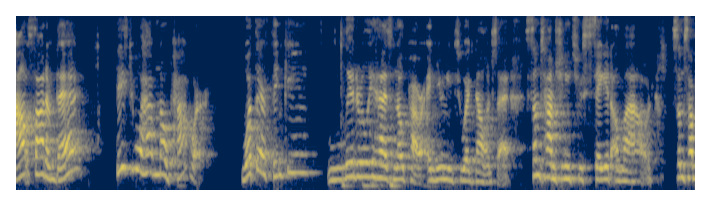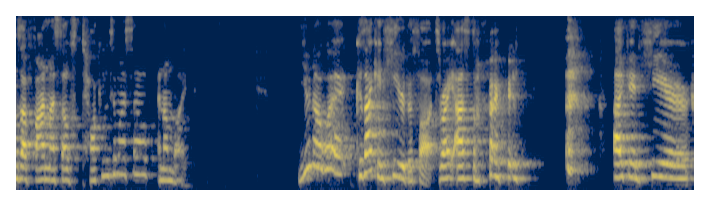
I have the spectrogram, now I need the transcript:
Outside of that, these people have no power. What they're thinking literally has no power and you need to acknowledge that. Sometimes you need to say it aloud. Sometimes I find myself talking to myself and I'm like, you know what? Because I can hear the thoughts, right? I started I can hear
